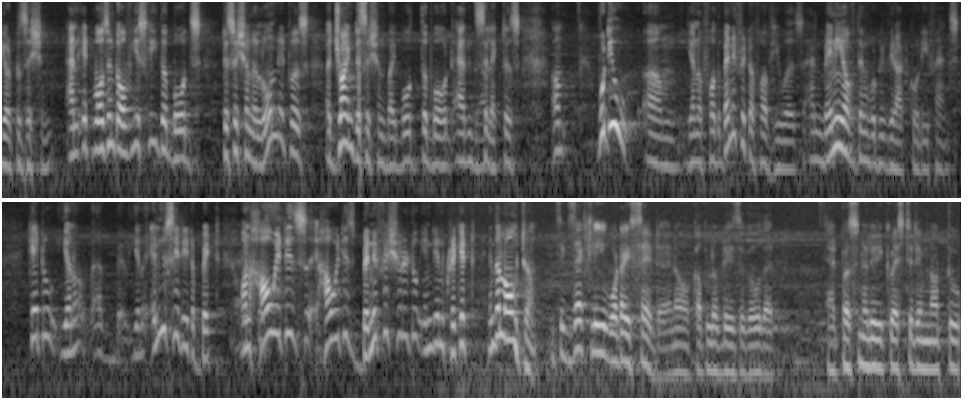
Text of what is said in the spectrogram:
your position, and it wasn't obviously the board's decision alone. It was a joint decision by both the board and the selectors. Um, would you, um, you know, for the benefit of our viewers, and many of them would be Virat Kohli fans, care to, you know, uh, you know, elucidate a bit on how it is how it is beneficial to Indian cricket in the long term? It's exactly what I said, you know, a couple of days ago that I had personally requested him not to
